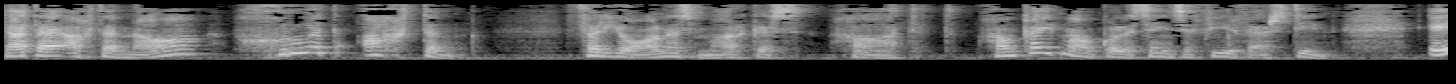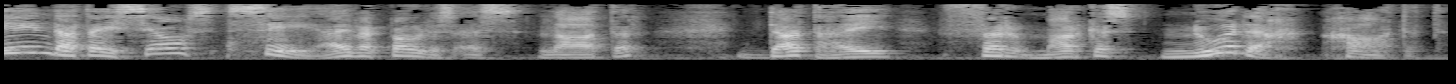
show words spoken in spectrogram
dat hy agterna groot agting vir Johannes Markus gehad het. Gaan kyk maar in Kolossense 4 vers 10 en dat hy selfs sê, hy wat Paulus is, later dat hy vir Markus nodig gehad het.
